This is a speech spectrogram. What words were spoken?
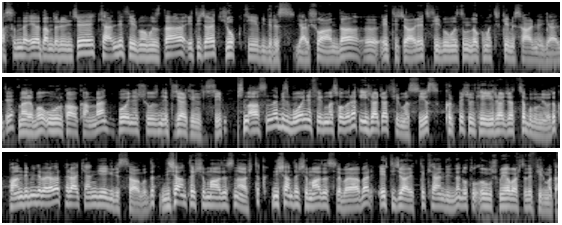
Aslında E-Adam'dan önce kendi firmamızda e-ticaret yok diyebiliriz. Yani şu anda e, e-ticaret firmamızın lokomotif gemisi haline geldi. Merhaba Uğur Kalkan ben. Boyne Shoes'un e-ticaret yöneticisiyim. Şimdi aslında biz Boyne firması olarak ihracat firmasıyız. 45 ülkeye ihracatta bulunuyorduk. Pandemiyle beraber perakendeye giriş sağladık. Nişantaşı mağazasını açtık. Nişantaşı mağazasıyla beraber e-ticarette kendiliğinden oluşmaya başladı firmada.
